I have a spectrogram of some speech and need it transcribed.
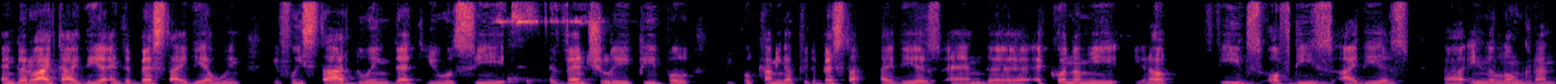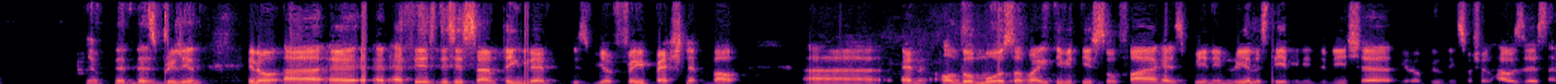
and the right idea and the best idea win. If we start doing that, you will see eventually people people coming up with the best ideas and uh, economy, you know, feeds off these ideas uh, in the long run. Yep, that, that's brilliant. You know, uh, at, at Ethis, this is something that is, you're very passionate about. Uh, and although most of our activities so far has been in real estate in Indonesia, you know, building social houses, I,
